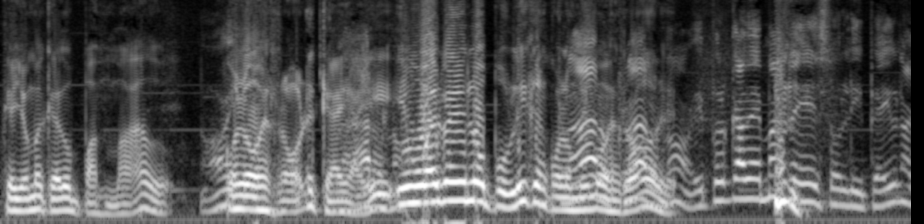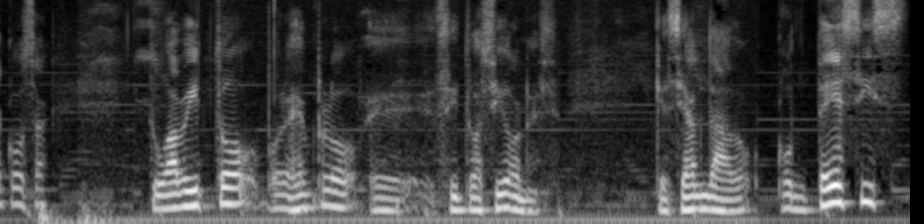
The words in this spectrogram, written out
que yo me quedo pasmado con los errores que hay ahí. Y vuelven y lo publican con los mismos errores. Y porque además de eso, Lipe, hay una cosa, tú has visto, por ejemplo, eh, situaciones que se han dado con tesis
